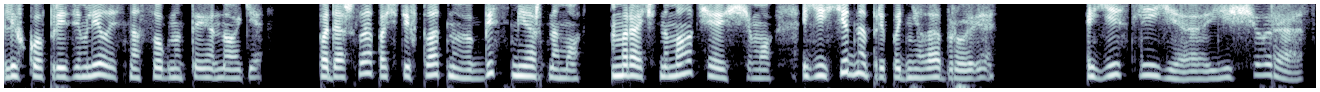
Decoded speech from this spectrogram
легко приземлилась на согнутые ноги. Подошла почти вплотную к бессмертному, мрачно молчащему, ехидно приподняла брови. «Если я еще раз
